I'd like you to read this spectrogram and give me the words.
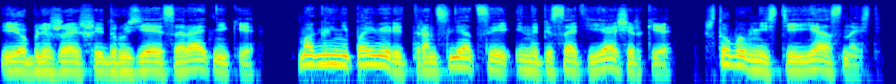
Ее ближайшие друзья и соратники могли не поверить трансляции и написать ящерке, чтобы внести ясность.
